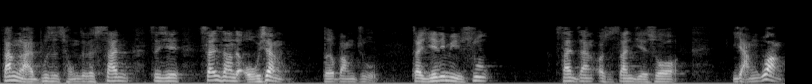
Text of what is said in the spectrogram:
当然不是从这个山这些山上的偶像得帮助。在耶利米书三章二十三节说。仰望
